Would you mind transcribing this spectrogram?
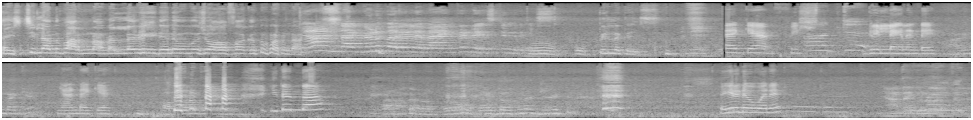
ടേസ്റ്റ് ഇല്ല എന്ന് പറഞ്ഞ. വല്ല വീഡിയോ മുമ്പ് ഷോ ഓഫ് ആക്കുന്നു വേണ്ട ടേസ്റ്റ് ഉപ്പില്ല ഫിഷ് ഗ്രിൽ എങ്ങനെയുണ്ട്? ഉണ്ട് ഞാൻ ഉണ്ടാക്കിയ. ഇതെന്താ? എങ്ങനെയുണ്ട് മോനെ? ഞാൻ ഉണ്ടാക്കിക്കൊണ്ട് കുഴപ്പമില്ല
